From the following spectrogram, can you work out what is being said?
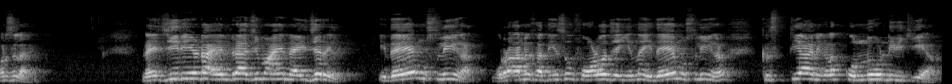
മനസ്സിലായോ? നൈജീരിയയുടെ അയൽരാജ്യമായ നൈജറിൽ ഇതേ മുസ്ലിങ്ങൾ ഖുർആാനും ഹദീസും ഫോളോ ചെയ്യുന്ന ഇതേ മുസ്ലിങ്ങൾ ക്രിസ്ത്യാനികളെ കൊന്നുകൊണ്ടിരിക്കുകയാണ്.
